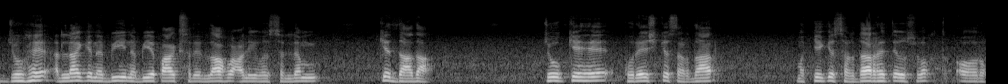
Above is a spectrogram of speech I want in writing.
जो है अल्लाह के नबी नबी पाक सल्लल्लाहु अलैहि वसल्लम के दादा जो कि है कुरैश के सरदार, मक्के के सरदार रहते उस वक्त और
